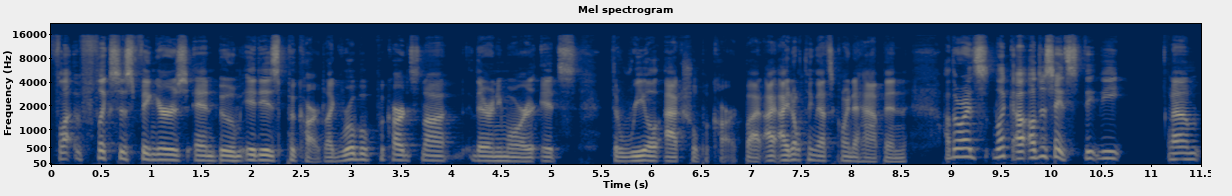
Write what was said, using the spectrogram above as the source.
fl- flicks his fingers, and boom, it is Picard. Like Robo Picard's not there anymore. It's the real, actual Picard. But I, I don't think that's going to happen. Otherwise, look, I'll, I'll just say it's the the um,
